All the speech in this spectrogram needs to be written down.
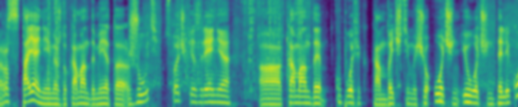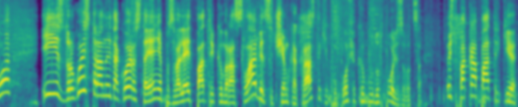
расстояние между командами это жуть с точки зрения э, команды Купофик. Камбэч им еще очень и очень далеко. И с другой стороны, такое расстояние позволяет Патрикам расслабиться, чем как раз-таки Купофик и будут пользоваться. То есть пока Патрики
